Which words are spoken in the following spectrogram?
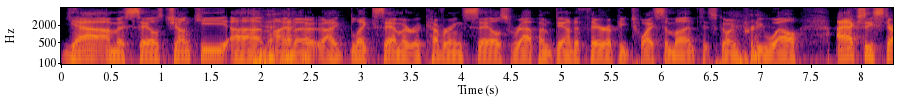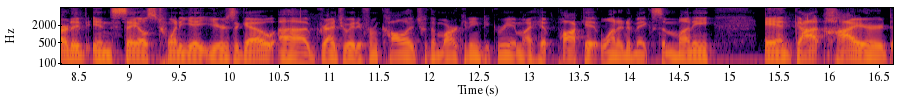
Yeah, I'm a sales junkie. Um, I'm a. I like to say I'm a recovering sales rep. I'm down to therapy twice a month. It's going pretty well. I actually started in sales 28 years ago. Uh, graduated from college with a marketing degree in my hip pocket. Wanted to make some money and got hired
